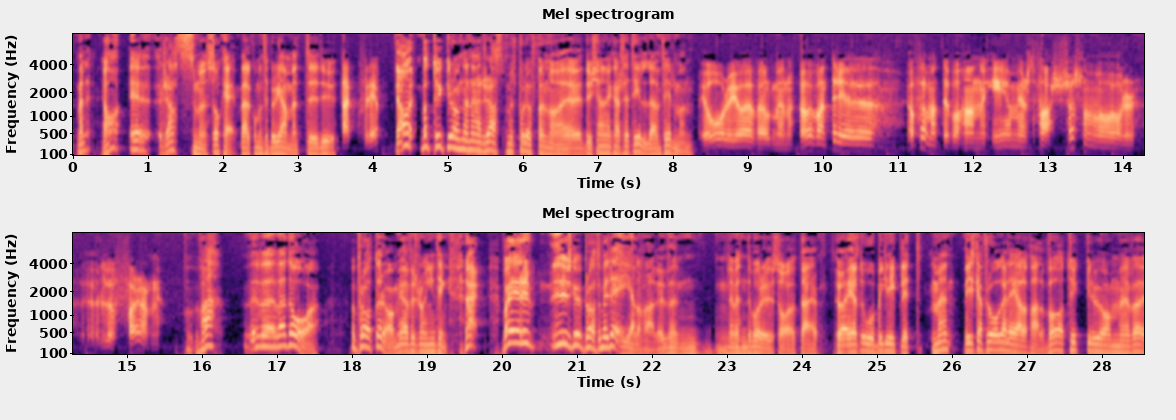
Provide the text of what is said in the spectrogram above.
Men ja, eh, Rasmus, okej, okay. välkommen till programmet. Du... Tack för det. Ja, vad tycker du om den här Rasmus på luffen då? Du känner kanske till den filmen? Jo, det gör jag väl, men ja, var inte det... Jag har för mig att det var han Emirs farsa som var uh, luffaren. Va? V vadå? Vad pratar du om? Jag förstår ingenting. Nej, vad är det? Nu ska vi prata med dig i alla fall. Jag vet inte vad du sa där. Det var helt obegripligt. Men vi ska fråga dig i alla fall. Vad tycker du om, eh, vad,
